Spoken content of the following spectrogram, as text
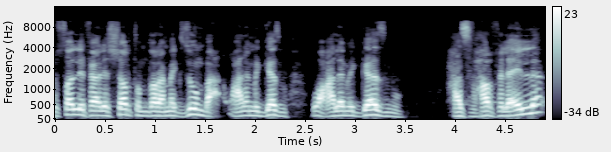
يصلي فعل الشرط مضارع مجزوم بقى وعلامة جزمه وعلامة جزمه. حذف حرف العلة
